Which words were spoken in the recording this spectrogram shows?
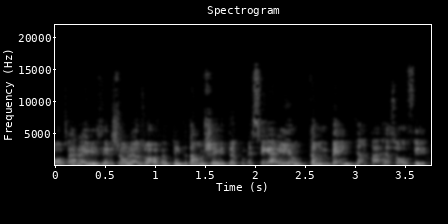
Pô, peraí, se eles não resolvem, eu tenho que dar um jeito. Aí comecei a eu também tentar resolver.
